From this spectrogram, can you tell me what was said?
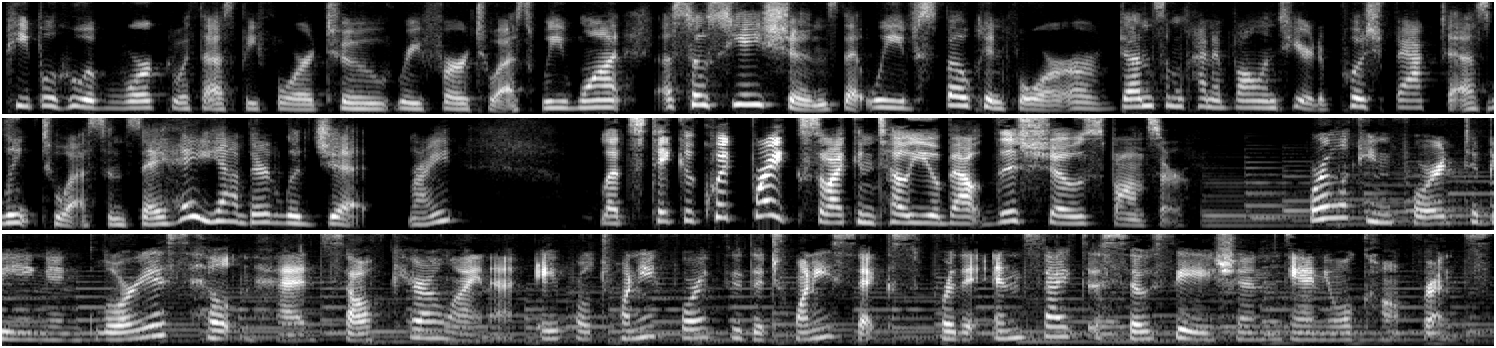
people who have worked with us before to refer to us. We want associations that we've spoken for or done some kind of volunteer to push back to us, link to us and say, hey, yeah, they're legit, right? Let's take a quick break so I can tell you about this show's sponsor. We're looking forward to being in glorious Hilton Head, South Carolina, April 24th through the 26th for the Insights Association annual conference.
